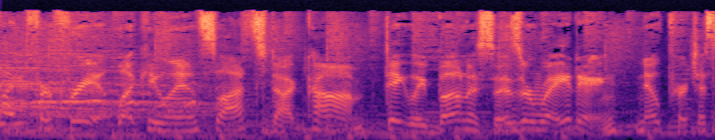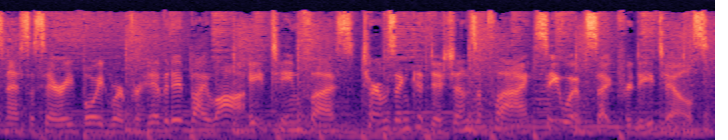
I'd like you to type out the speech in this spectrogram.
Play for free at LuckyLandSlots.com. Daily bonuses are waiting. No purchase necessary. Void where prohibited by law. 18 plus. Terms and conditions apply. See website for details.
